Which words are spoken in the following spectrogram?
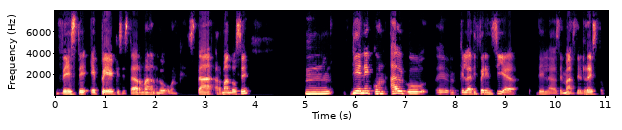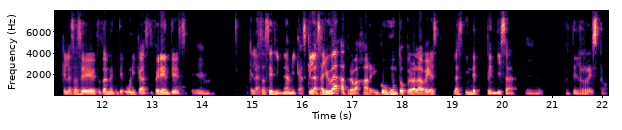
de este EP que se está armando, bueno, que está armándose, mm, viene con algo eh, que la diferencia de las demás, del resto, que las hace totalmente únicas, diferentes, eh, que las hace dinámicas, que las ayuda a trabajar en conjunto, pero a la vez las independiza eh, pues, del resto.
